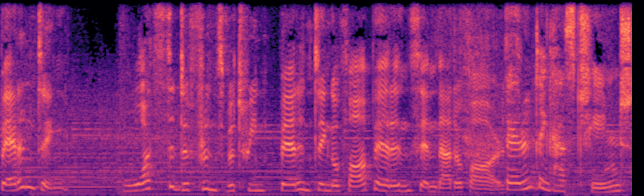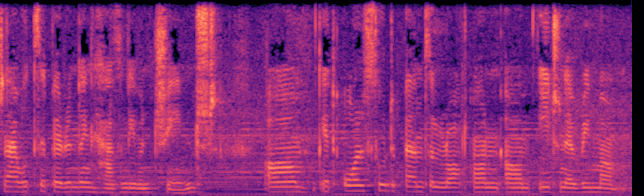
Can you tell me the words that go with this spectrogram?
parenting, what's the difference between parenting of our parents and that of ours? Parenting has changed. I would say parenting hasn't even changed. Um, it also depends a lot on um, each and every mom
